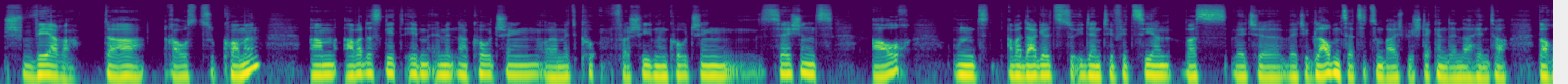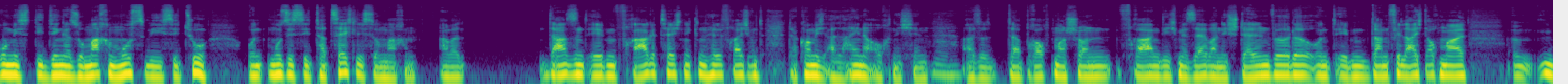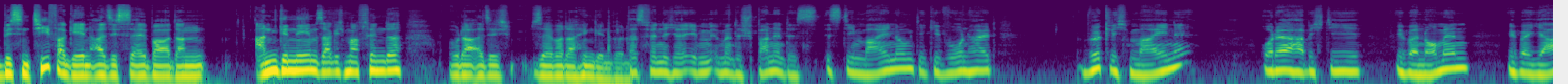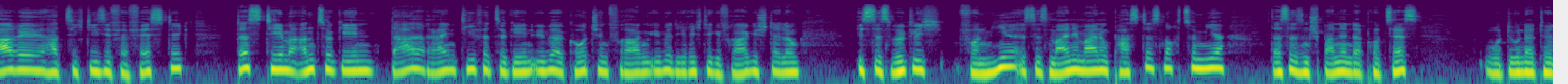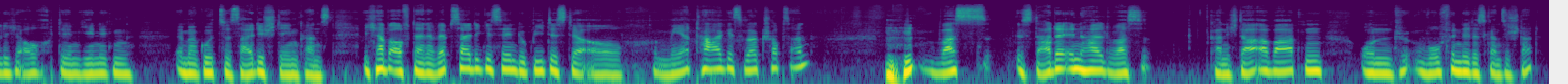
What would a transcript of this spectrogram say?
schwerer, da rauszukommen. Ähm, aber das geht eben mit einer Coaching oder mit co verschiedenen Coaching-Sessions auch. Und, aber da gilt es zu identifizieren, was, welche, welche Glaubenssätze zum Beispiel stecken denn dahinter, warum ich die Dinge so machen muss, wie ich sie tue. Und muss ich sie tatsächlich so machen? Aber da sind eben Fragetechniken hilfreich und da komme ich alleine auch nicht hin. Mhm. Also da braucht man schon Fragen, die ich mir selber nicht stellen würde und eben dann vielleicht auch mal ähm, ein bisschen tiefer gehen, als ich selber dann angenehm, sage ich mal, finde oder als ich selber da hingehen würde. Das finde ich ja eben immer das Spannende. Ist die Meinung, die Gewohnheit wirklich meine oder habe ich die übernommen? Über Jahre hat sich diese verfestigt das Thema anzugehen, da rein tiefer zu gehen über Coaching-Fragen, über die richtige Fragestellung. Ist es wirklich von mir? Ist es meine Meinung? Passt es noch zu mir? Das ist ein spannender Prozess, wo du natürlich auch demjenigen immer gut zur Seite stehen kannst. Ich habe auf deiner Webseite gesehen, du bietest ja auch Mehrtages-Workshops an. Mhm. Was ist da der Inhalt? Was kann ich da erwarten? Und wo findet das Ganze statt?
